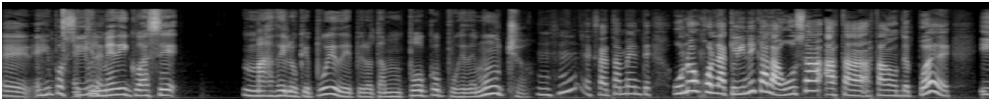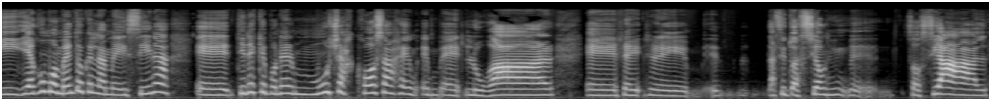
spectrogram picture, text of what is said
Eh, es Es imposible. que el médico hace más de lo que puede, pero tampoco puede mucho. Exactamente. Uno con la clínica la usa hasta, hasta donde puede. Y llega un momento que en la medicina eh, tienes que poner muchas cosas en, en, lugar, eh, re- re- eh, la situación eh, social,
